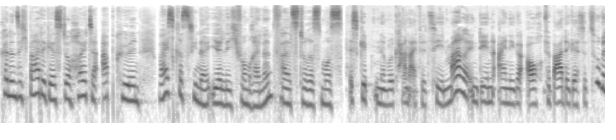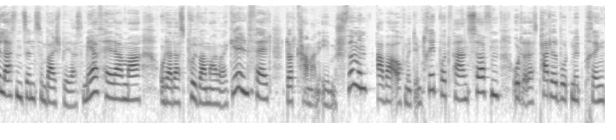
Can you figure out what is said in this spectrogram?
können sich Badegäste heute abkühlen, weiß Christina Ehrlich vom Rheinland-Pfalz-Tourismus. Es gibt in der Vulkaneifel zehn Mare, in denen einige auch für Badegäste zugelassen sind, zum Beispiel das Meerfelder Pulvermar oder das Pulvermar bei Gillenfeld. Dort kann man eben schwimmen, aber auch mit dem Tretboot fahren, surfen oder das Paddelboot mitbringen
